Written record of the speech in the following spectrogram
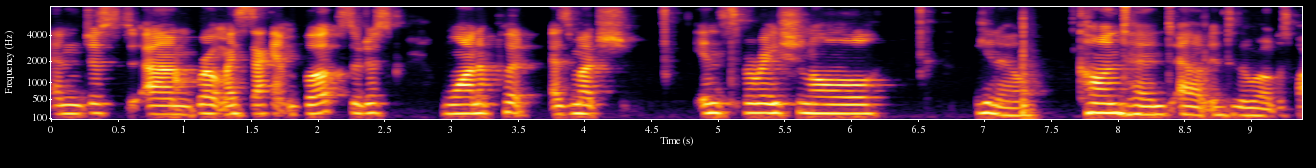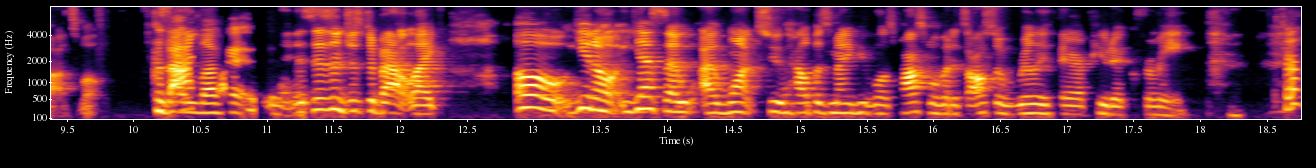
And just um, wrote my second book. So just want to put as much inspirational, you know, content out into the world as possible. Because I, I love it. This isn't just about like, oh, you know, yes, I, I want to help as many people as possible, but it's also really therapeutic for me. Sure.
